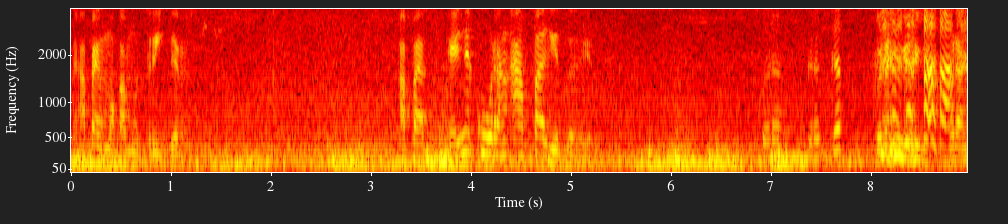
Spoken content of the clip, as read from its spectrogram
Apa yang mau kamu trigger? Apa kayaknya kurang apa gitu? gitu. Kurang greget Kurang kurang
